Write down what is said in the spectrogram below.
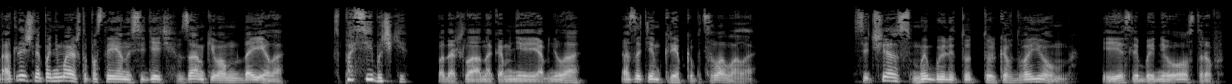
Отлично понимаю, что постоянно сидеть в замке вам надоело». «Спасибочки», — подошла она ко мне и обняла, а затем крепко поцеловала. Сейчас мы были тут только вдвоем, и если бы не остров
